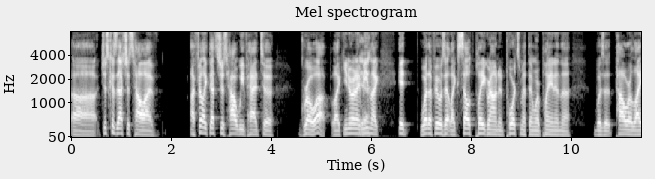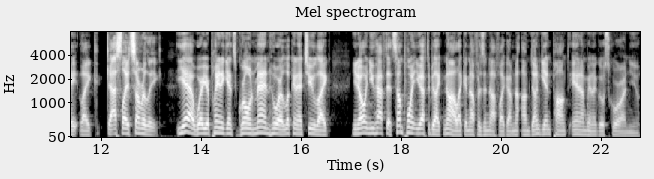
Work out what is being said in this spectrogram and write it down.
Uh just because that's just how I've I feel like that's just how we've had to grow up. Like you know what I Yeah. mean? Like it whether if it was at like South Playground in Portsmouth and we're playing in the was it Power Light like Gaslight Summer League. yeah, where you're playing against grown men who are looking at you like, you know, and you have to at some point you have to be like, nah, like enough is enough. Like I'm not, I'm done getting punked, and I'm gonna go score on you.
